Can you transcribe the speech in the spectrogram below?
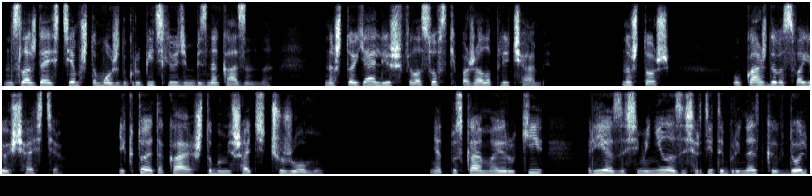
наслаждаясь тем, что может грубить людям безнаказанно, на что я лишь философски пожала плечами. Ну что ж, у каждого свое счастье. И кто я такая, чтобы мешать чужому? Не отпуская моей руки, Рия засеменила за сердитой брюнеткой вдоль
